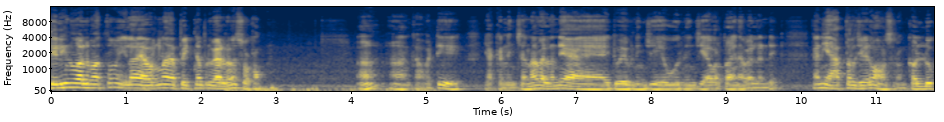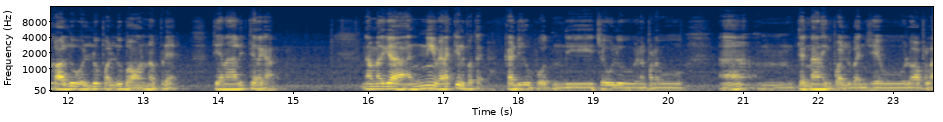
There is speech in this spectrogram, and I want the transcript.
తెలియని వాళ్ళు మాత్రం ఇలా ఎవరన్నా పెట్టినప్పుడు వెళ్ళడమే సుఖం. కాబట్టి ఎక్కడి నుంచైనా వెళ్ళండి ఎటువైపు ఇటువైపు నుంచి ఏ ఊరి నుంచి ఎవరితో అయినా వెళ్ళండి. కానీ యాత్రలు చేయడం అవసరం. కళ్ళు కాళ్ళు ఒళ్ళు పళ్ళు బాగున్నప్పుడే తినాలి తిరగాలి. నెమ్మదిగా అన్నీ వెనక్కి వెళ్ళిపోతాయి. కంటి చూపు పోతుంది చెవులు వినపడవు తినడానికి పళ్ళు పనిచేయవు లోపల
